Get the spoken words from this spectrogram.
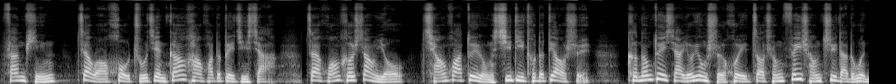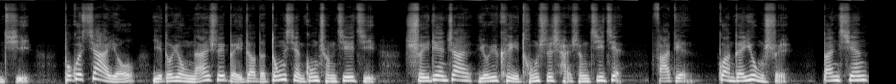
翻平在往后逐渐干旱化的背景下，在黄河上游强化对陇西地头的调水，可能对下游用水会造成非常巨大的问题。不过下游也都用南水北调的东线工程接济，水电站由于可以同时产生基建、发电、灌溉用水、搬迁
